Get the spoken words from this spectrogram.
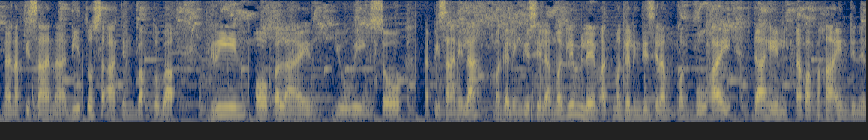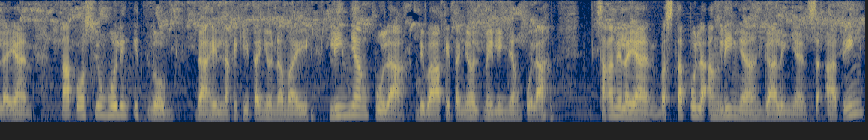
na napisa na dito sa ating back-to-back green opaline Ewing. So, napisa nila, magaling din sila maglimlim at magaling din sila magbuhay dahil napapakain din nila yan. Tapos, yung huling itlog, dahil nakikita nyo na may linyang pula. 'di ba Kita nyo, may linyang pula sa kanila yan. Basta pula ang linya, galing yan sa ating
